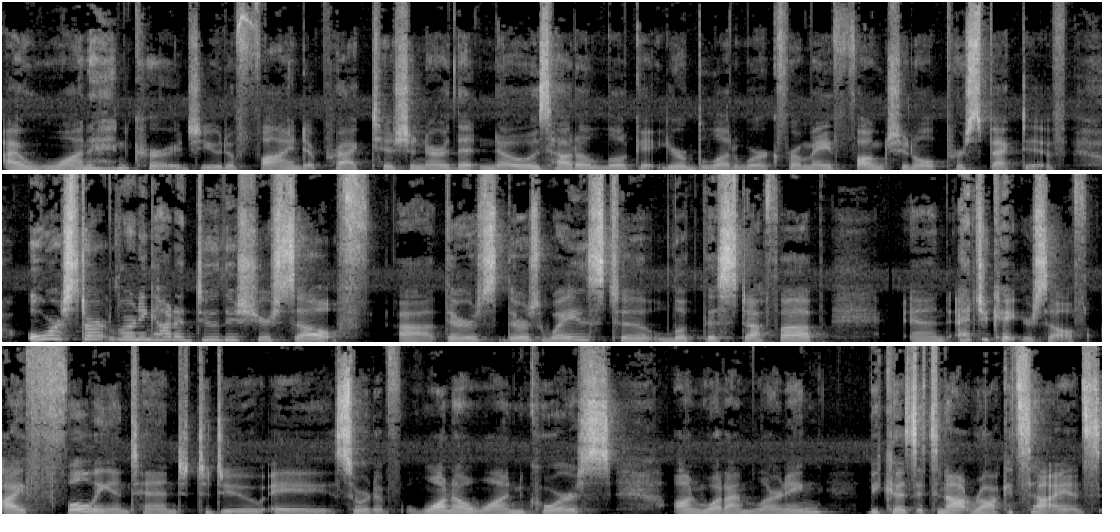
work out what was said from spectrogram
I want to encourage you to find a practitioner that knows how to look at your blood work from a functional perspective or start learning how to do this yourself. Uh, there's there's ways to look this stuff up and educate yourself. I fully intend to do a sort of 101 course on what I'm learning because it's not rocket science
